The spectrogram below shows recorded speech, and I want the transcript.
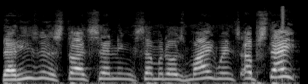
that he's going to start sending some of those migrants upstate.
